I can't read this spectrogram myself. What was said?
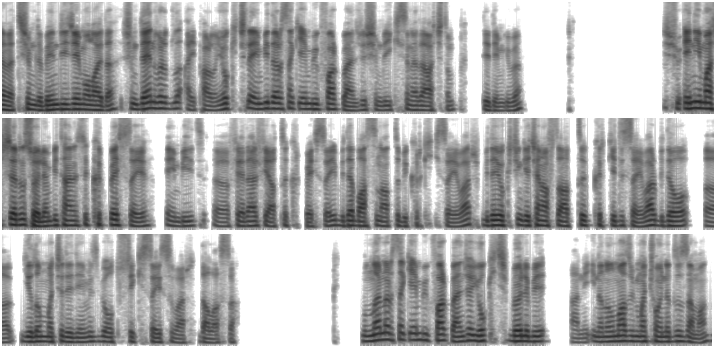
Evet şimdi benim diyeceğim olay da. Şimdi Denver'la ay pardon Jokic ile Embiid arasındaki en büyük fark bence. Şimdi ikisine de açtım dediğim gibi. Şu en iyi maçlarını söyleyeyim. Bir tanesi 45 sayı. Embiid e, Philadelphia attı 45 sayı. Bir de Boston attı bir 42 sayı var. Bir de yok için geçen hafta attığı 47 sayı var. Bir de o e, yılın maçı dediğimiz bir 38 sayısı var Dallas'a. Bunların arasındaki en büyük fark bence yok hiç böyle bir hani inanılmaz bir maç oynadığı zaman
